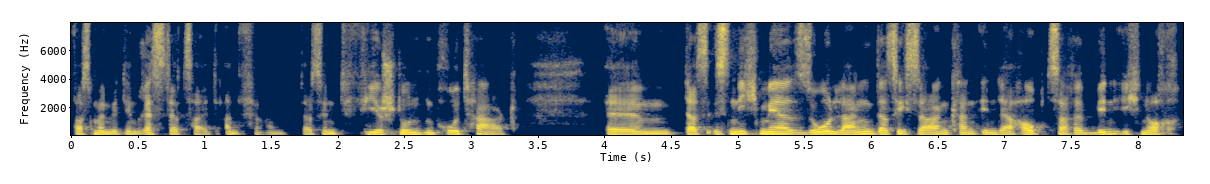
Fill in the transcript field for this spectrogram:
was man mit dem Rest der Zeit anfängt. Das sind vier Stunden pro Tag. Ähm, das ist nicht mehr so lang, dass ich sagen kann, in der Hauptsache bin ich noch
